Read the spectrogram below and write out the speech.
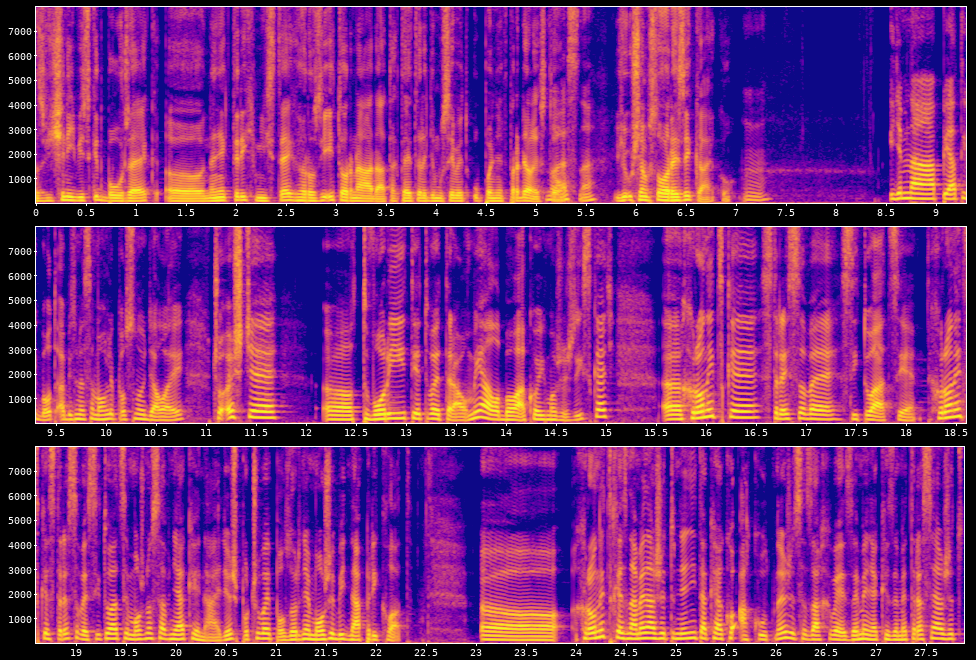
zvýšený výskyt bouřek uh, na některých místech hrozí i tornáda, tak tady ty lidi musí být úplně v prdeli z toho. No jasné. Že už jen z toho rizika. Jako. Mm. Idem na piatý bod, aby sme sa mohli posunúť ďalej. Čo ešte uh, tvorí tie tvoje traumy, alebo ako ich môžeš získať? Uh, chronické stresové situácie. Chronické stresové situácie, možno sa v nejakej nájdeš, počúvaj pozorne, môže byť napríklad Uh, chronické znamená, že to není také ako akútne, že sa zachveje zeme, nejaké zemetrasenia, že to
